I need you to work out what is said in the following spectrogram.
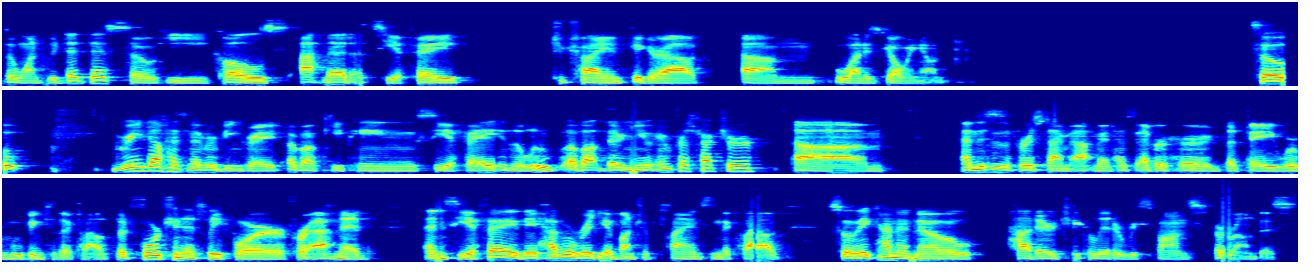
the one who did this. So he calls Ahmed at CFA to try and figure out um, what is going on. So Greendale has never been great about keeping CFA in the loop about their new infrastructure. Um, and this is the first time Ahmed has ever heard that they were moving to the cloud. But fortunately for, for Ahmed and CFA, they have already a bunch of clients in the cloud. So they kind of know how to articulate a response around this.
